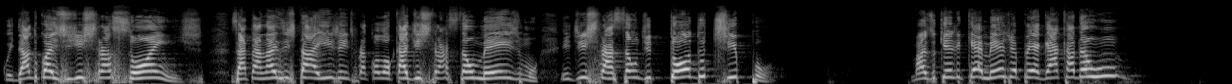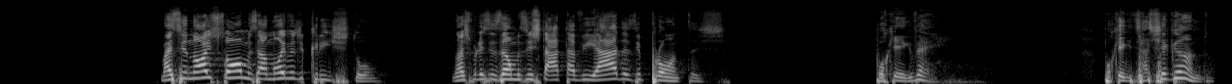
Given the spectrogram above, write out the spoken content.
Cuidado com as distrações. Satanás está aí, gente, para colocar distração mesmo. E distração de todo tipo. Mas o que ele quer mesmo é pegar cada um. Mas se nós somos a noiva de Cristo, nós precisamos estar ataviadas e prontas. Porque ele vem. Porque ele está chegando.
